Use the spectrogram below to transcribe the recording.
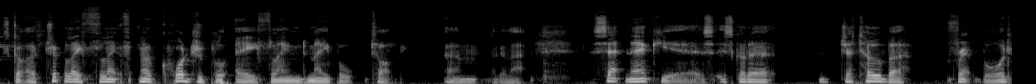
It's got a triple A, no, quadruple A flamed maple top. Um, look at that. Set neck, yes. It's got a Jatoba fretboard.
